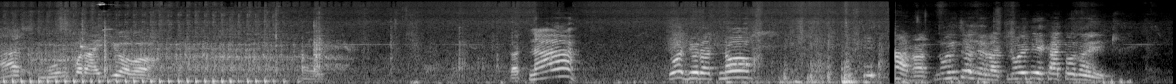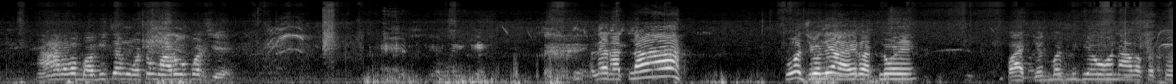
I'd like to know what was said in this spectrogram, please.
હા મોર ઉપર આવી ગયો હવે રત્ના. જો જો રત્નો. રત્નો છે ને રત્નો દેખાતો નહીં. હા, હવે બગીચા મોટો મારવો પડશે. અલે રત્ના. શું જો લે, આ રત્નો એ પાછો જ બદલી દેવો હોય આ વખત તો.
